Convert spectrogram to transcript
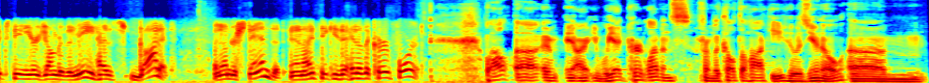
16 years younger than me, has got it, and understands it. And I think he's ahead of the curve for it. Well, uh, we had Kurt Leavins from the Cult of Hockey, who, as you know, um,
